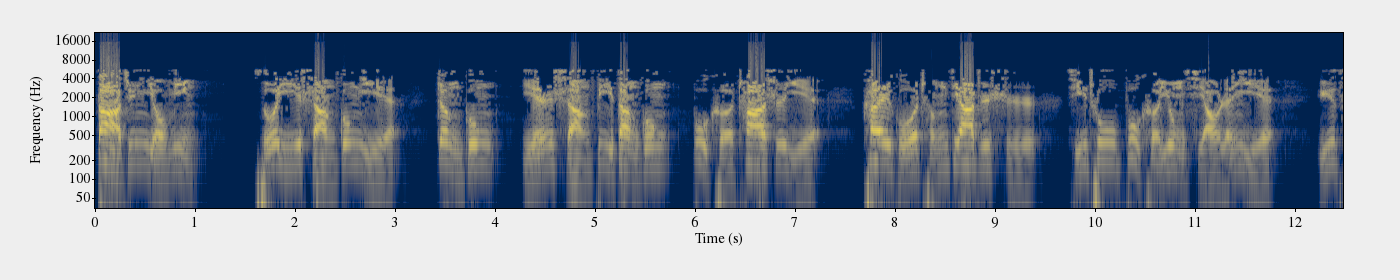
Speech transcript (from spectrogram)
大军有命，所以赏功也。正功言赏必当功，不可差失也。开国成家之始，其初不可用小人也。于此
